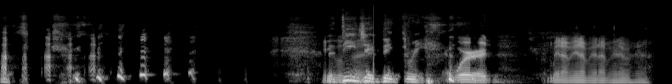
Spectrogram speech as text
the DJ a- Big Three. Word. Mira, mira, mira, mira, mira.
